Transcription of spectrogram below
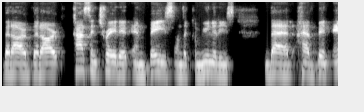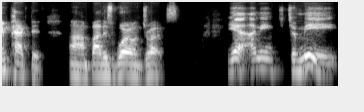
that are that are concentrated and based on the communities that have been impacted um, by this war on drugs. Yeah, I mean, to me,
